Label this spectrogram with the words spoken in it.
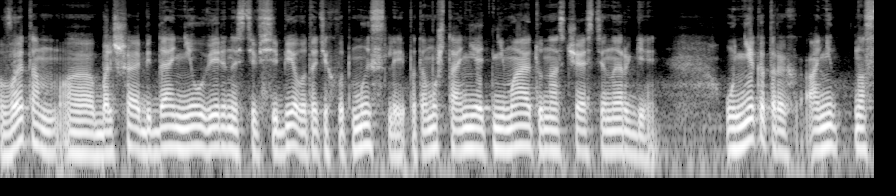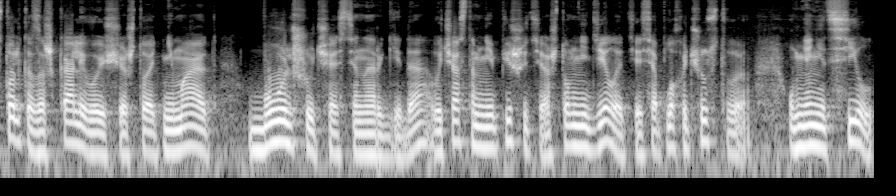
В этом э, большая беда неуверенности в себе вот этих вот мыслей, потому что они отнимают у нас часть энергии. У некоторых они настолько зашкаливающие, что отнимают большую часть энергии, да? Вы часто мне пишете, а что мне делать? Я себя плохо чувствую, у меня нет сил.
